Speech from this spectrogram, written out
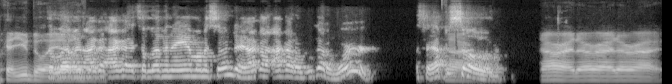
okay, you do it. It's Yeah, eleven. that's I got, I got. It's eleven a.m. on a Sunday. I got. I got. to We got to work. That's an episode. All right, all right, all right.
